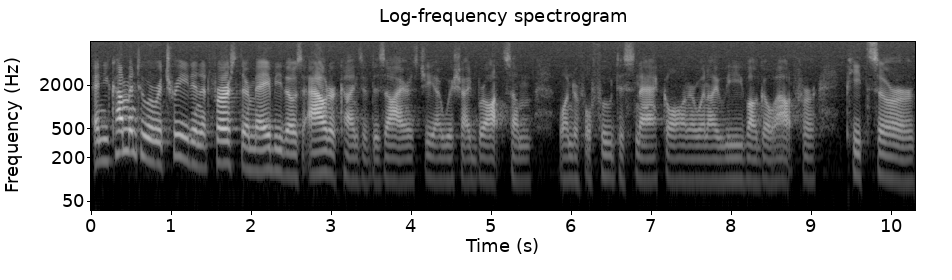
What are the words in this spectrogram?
And you come into a retreat, and at first there may be those outer kinds of desires. Gee, I wish I'd brought some wonderful food to snack on, or when I leave, I'll go out for pizza or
